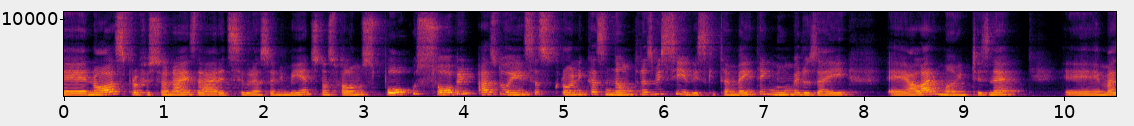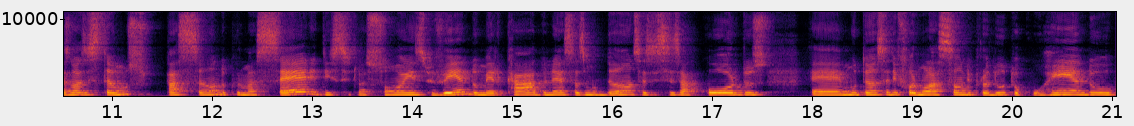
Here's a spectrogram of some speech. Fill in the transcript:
É, nós, profissionais da área de segurança de alimentos, nós falamos pouco sobre as doenças crônicas não transmissíveis, que também tem números aí é, alarmantes, né? É, mas nós estamos passando por uma série de situações, vendo o mercado nessas né, mudanças, esses acordos, é, mudança de formulação de produto ocorrendo,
